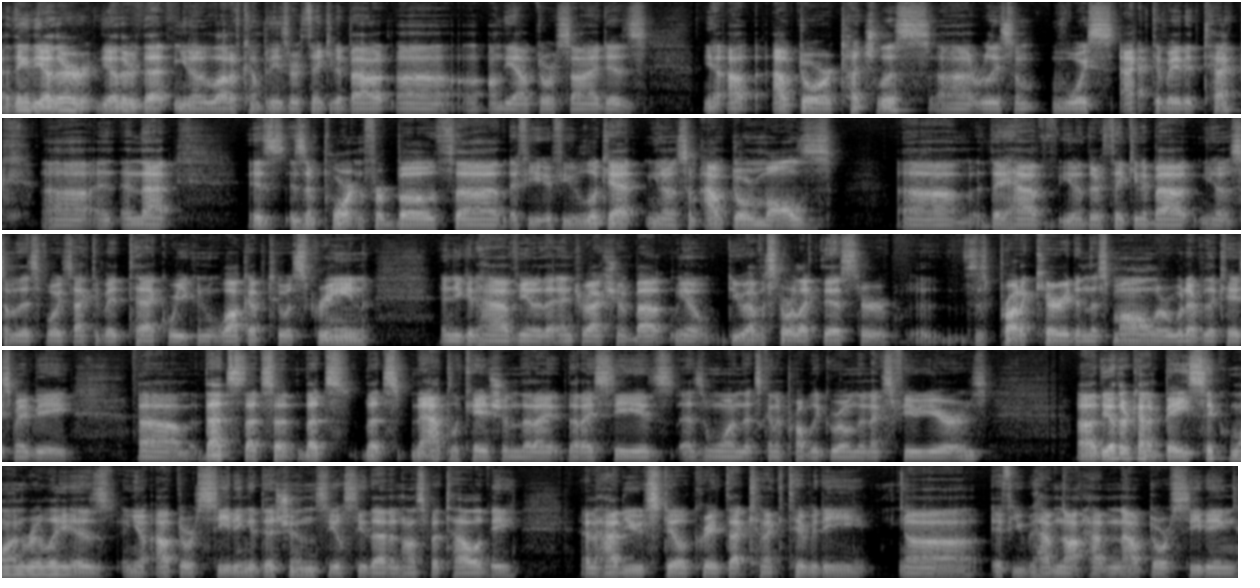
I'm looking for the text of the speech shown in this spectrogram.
I think the other the other that you know a lot of companies are thinking about uh, on the outdoor side is you know, out, outdoor touchless, uh, really some voice activated tech, uh, and, and that is is important for both. Uh, if you if you look at you know some outdoor malls, um, they have you know they're thinking about you know some of this voice activated tech where you can walk up to a screen, and you can have you know that interaction about you know do you have a store like this or is this product carried in this mall or whatever the case may be um, that's that's a that's that's an application that I that I see as as one that's going to probably grow in the next few years. Uh, the other kind of basic one really is you know outdoor seating additions. You'll see that in hospitality, and how do you still create that connectivity uh, if you have not had an outdoor seating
